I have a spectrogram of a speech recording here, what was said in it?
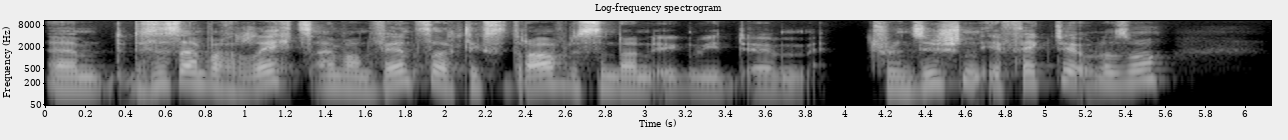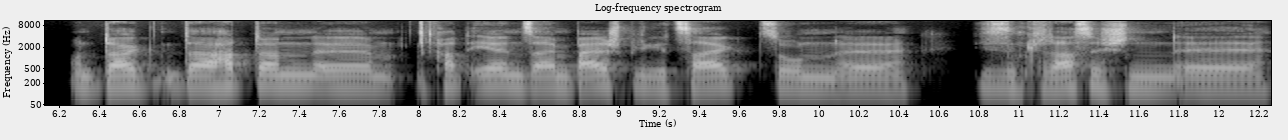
ähm, das ist einfach rechts, einfach ein Fenster, da klickst du drauf, das sind dann irgendwie ähm, Transition-Effekte oder so. Und da, da hat dann, ähm, hat er in seinem Beispiel gezeigt, so ein, äh, diesen klassischen äh,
